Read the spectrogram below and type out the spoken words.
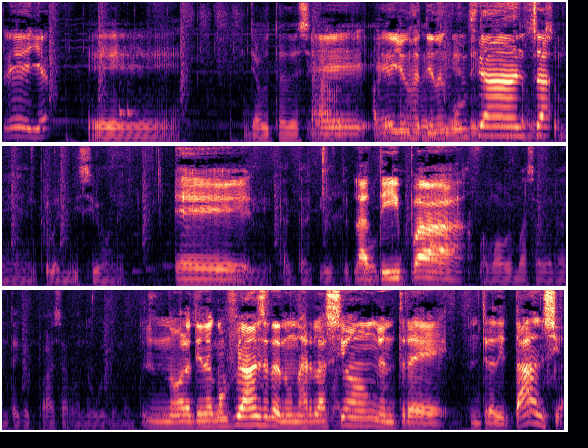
Ella. Eh, ya ustedes saben. Eh, ellos no tienen confianza. eso, mi gente, bendiciones. Eh, hasta aquí este la podcast. tipa Vamos a ver más adelante qué pasa cuando no le tiene confianza tener una relación entre, entre distancia.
